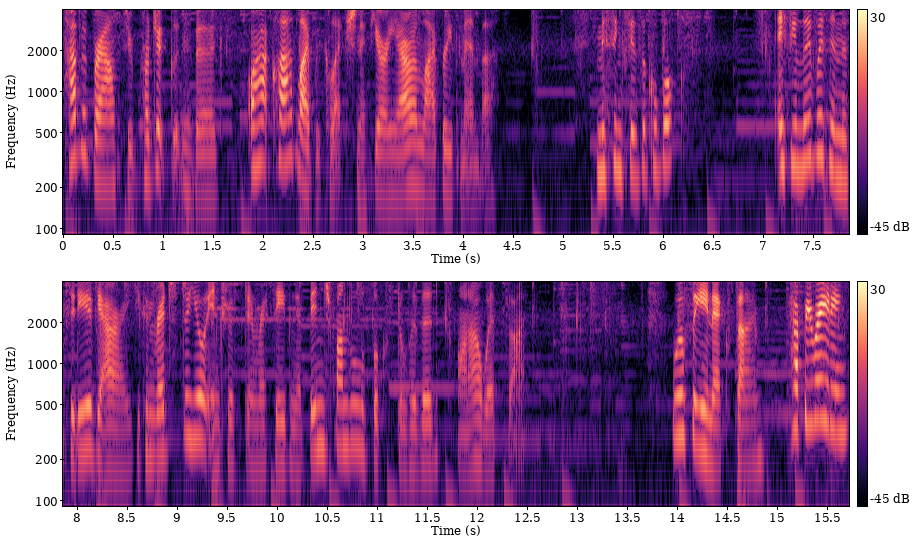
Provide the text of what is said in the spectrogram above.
have a browse through Project Gutenberg or our Cloud Library collection if you're a Yarra Libraries member. Missing physical books? If you live within the city of Yarra, you can register your interest in receiving a binge bundle of books delivered on our website. We'll see you next time. Happy reading!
